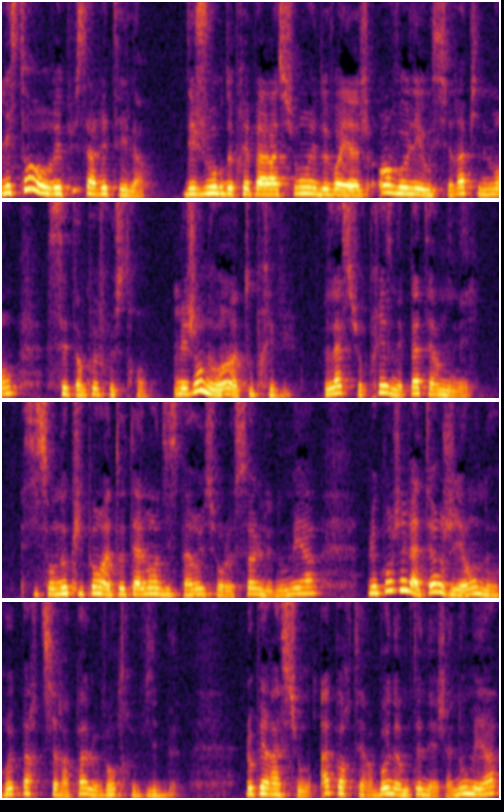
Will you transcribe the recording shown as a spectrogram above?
L'histoire aurait pu s'arrêter là, des jours de préparation et de voyage envolés aussi rapidement, c'est un peu frustrant. Mais Jean Noin a tout prévu. La surprise n'est pas terminée. Si son occupant a totalement disparu sur le sol de Nouméa, le congélateur géant ne repartira pas le ventre vide. L'opération Apporter un bonhomme de neige à Nouméa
